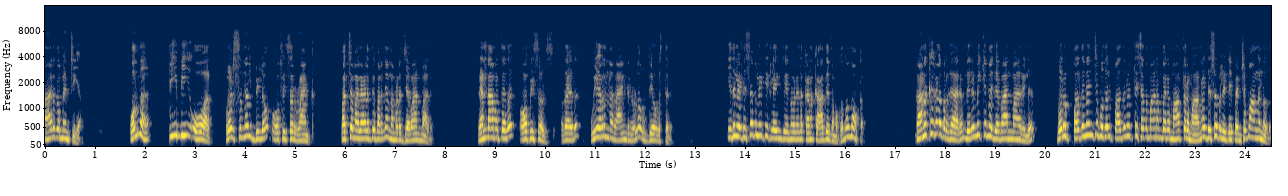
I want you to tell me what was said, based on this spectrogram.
താരതമ്യം ചെയ്യാം. ഒന്ന് P B O R personnel below officer rank പച്ച മലയാളത്തിൽ പറഞ്ഞ നമ്മുടെ ജവാന്മാർ രണ്ടാമത്തേത് ഓഫീസേഴ്സ് അതായത് ഉയർന്ന റാങ്കിലുള്ള ഉദ്യോഗസ്ഥർ ഇതിൽ ഡിസബിലിറ്റി ക്ലെയിം ചെയ്യുന്നവരുടെ കണക്ക് ആദ്യം നമുക്കൊന്ന് നോക്കാം. കണക്കുകൾ പ്രകാരം വിരമിക്കുന്ന ജവാന്മാരിൽ വെറും പതിനഞ്ച് മുതൽ പതിനെട്ട് ശതമാനം വരെ മാത്രമാണ് ഡിസബിലിറ്റി പെൻഷൻ വാങ്ങുന്നത്.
